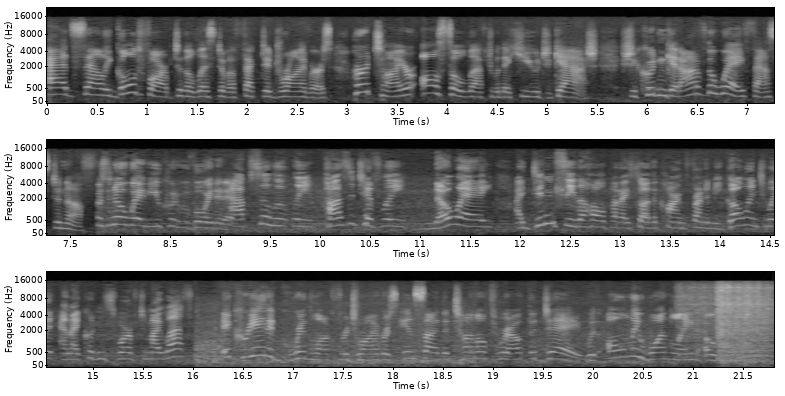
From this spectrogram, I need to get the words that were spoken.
Add Sally Goldfarb to the list of affected drivers. Her tire also left with a huge gash. She couldn't get out of the way fast enough. There's no way you could have avoided it. Absolutely, positively, no way. I didn't see the hole, but I saw the car in front of me go into it, and I couldn't swerve to my left. It created gridlock for drivers inside the tunnel throughout the day, with only one lane open.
